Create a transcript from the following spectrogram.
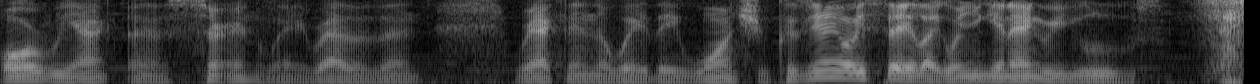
or react in a certain way rather than reacting in the way they want you. Because they always say like when you get angry, you lose.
